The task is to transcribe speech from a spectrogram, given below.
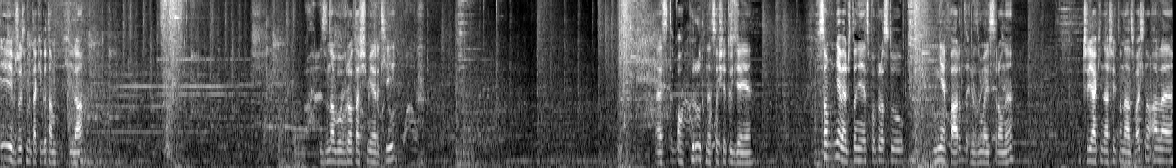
I wrzućmy takiego tam heala. Znowu wrota śmierci. Jest okrutne, co się tu dzieje. Są, nie wiem, czy to nie jest po prostu nie fart z mojej strony. Czy jak inaczej to nazwać, no ale...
